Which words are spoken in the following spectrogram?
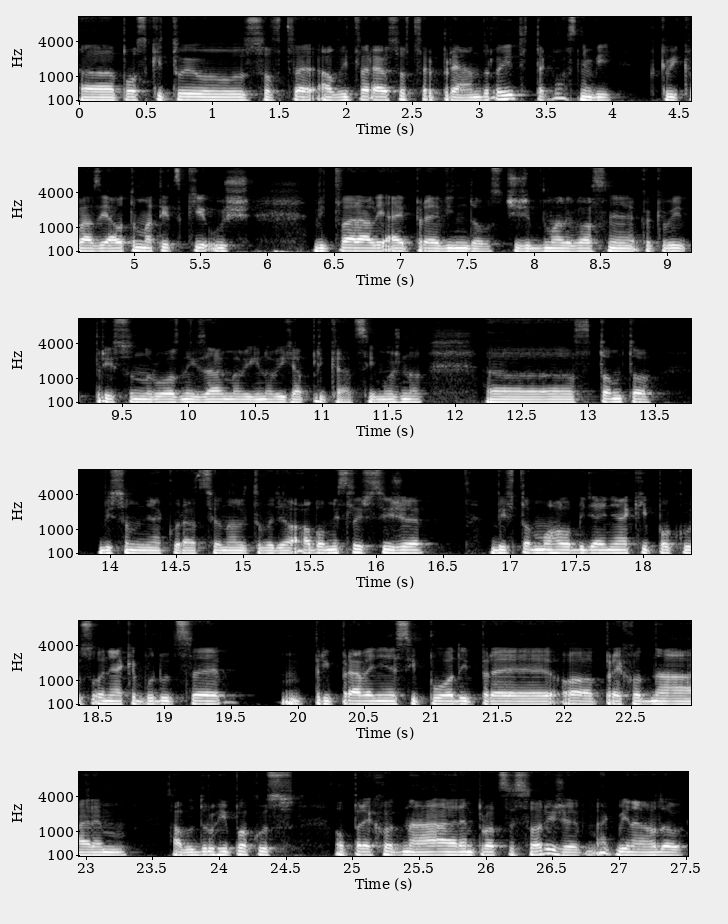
poskytujú software a vytvárajú software pre Android, tak vlastne by kvázi automaticky už vytvárali aj pre Windows. Čiže by mali vlastne ako keby prísun rôznych zaujímavých nových aplikácií. Možno v tomto by som nejakú racionalitu vedel. Alebo myslíš si, že by v tom mohol byť aj nejaký pokus o nejaké budúce pripravenie si pôdy pre prechod na ARM alebo druhý pokus o prechod na ARM procesory, že ak by náhodou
